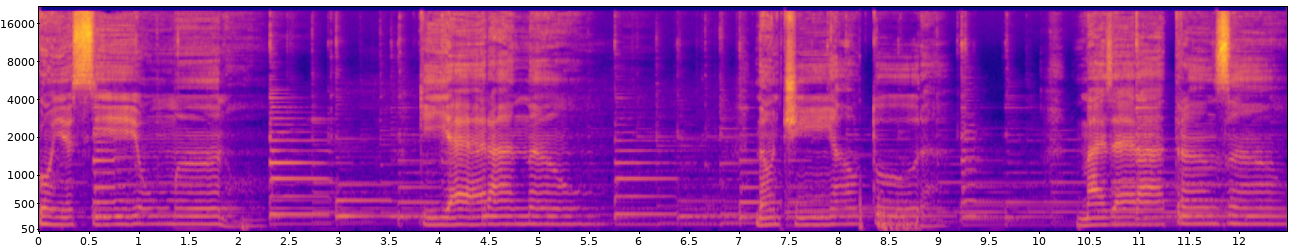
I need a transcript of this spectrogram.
Conheci um mano que era não, não tinha altura, mas era transão.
